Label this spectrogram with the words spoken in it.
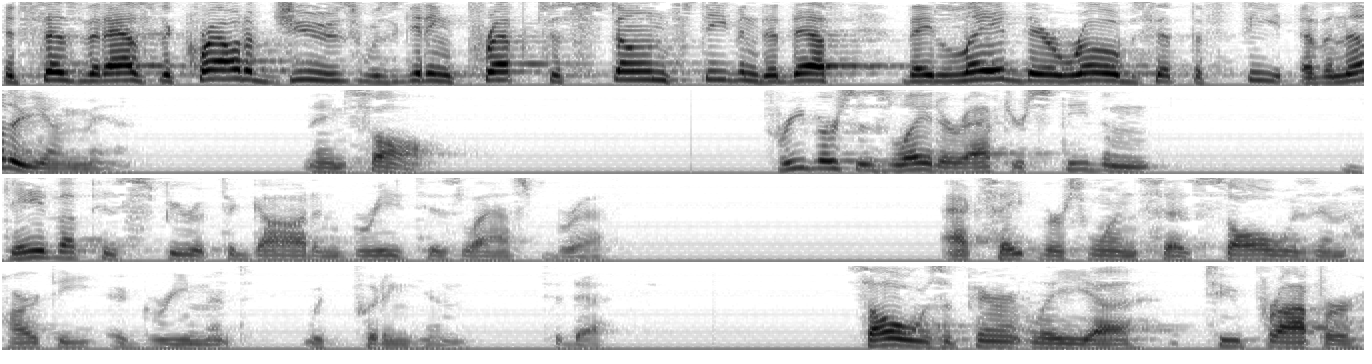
It says that as the crowd of Jews was getting prepped to stone Stephen to death, they laid their robes at the feet of another young man named Saul. Three verses later, after Stephen gave up his spirit to God and breathed his last breath, Acts 8 verse 1 says Saul was in hearty agreement with putting him to death. Saul was apparently uh, too proper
